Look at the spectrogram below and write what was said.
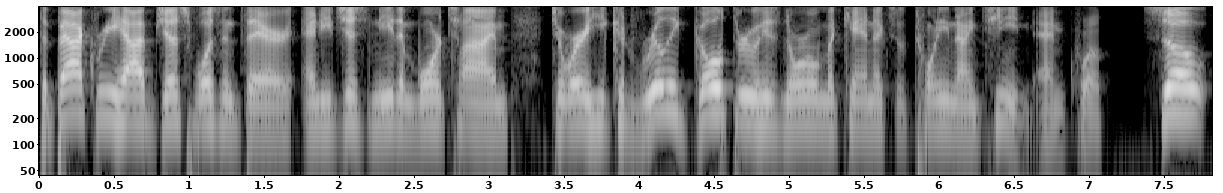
the back rehab just wasn't there and he just needed more time to where he could really go through his normal mechanics of 2019, end quote. So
